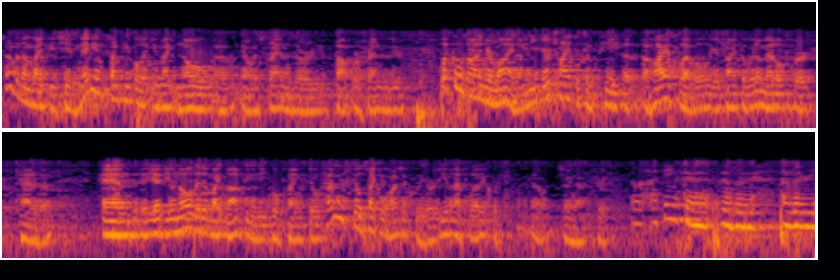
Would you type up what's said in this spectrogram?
some of them might be cheating. Maybe some people that you might know, uh, you know, as friends or you thought were friends of yours. What goes on in your mind? I mean, you're trying to compete at the highest level. You're trying to win a medal for Canada. And yet you know that it might not be an equal playing field. How do you feel psychologically or even athletically, you know, during that period? Uh, I think uh, there's a, a very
